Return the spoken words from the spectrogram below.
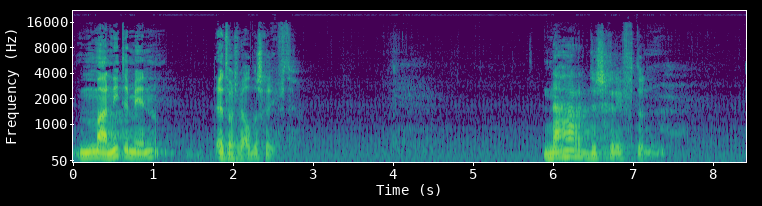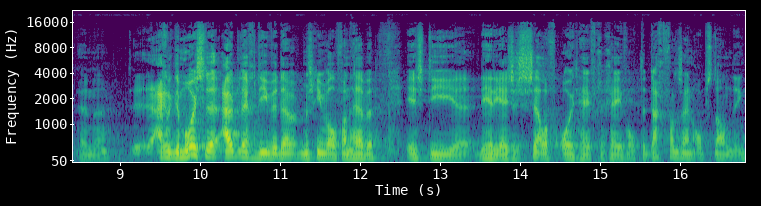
Maar niettemin, het was wel de schrift. Naar de schriften. En uh, eigenlijk de mooiste uitleg die we daar misschien wel van hebben, is die uh, de Heer Jezus zelf ooit heeft gegeven op de dag van zijn opstanding.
